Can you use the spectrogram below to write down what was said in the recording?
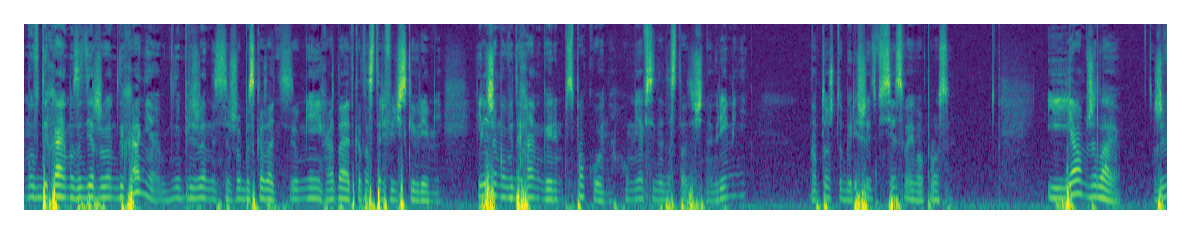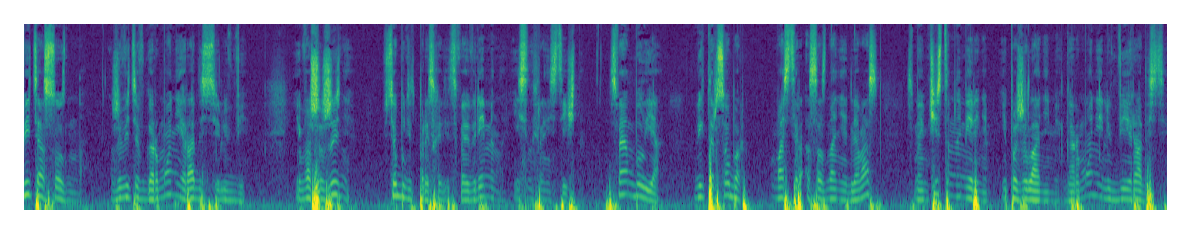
Мы вдыхаем и задерживаем дыхание в напряженности, чтобы сказать, у меня не хватает катастрофически времени. Или же мы выдыхаем и говорим, спокойно, у меня всегда достаточно времени на то, чтобы решить все свои вопросы. И я вам желаю, живите осознанно, живите в гармонии, радости и любви. И в вашей жизни все будет происходить своевременно и синхронистично. С вами был я, Виктор Собор, мастер осознания для вас, с моим чистым намерением и пожеланиями гармонии, любви и радости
